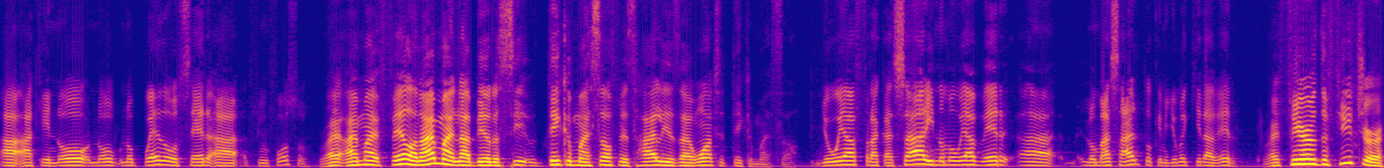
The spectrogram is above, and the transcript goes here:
a, a que no, no, no puedo ser ah, triunfoso. Right? I might fail and I might not be able to see think of myself as highly as I want to think of myself. Yo voy a fracasar y no me voy a ver ah, lo más alto que yo me quiera ver. Right? Fear of the future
